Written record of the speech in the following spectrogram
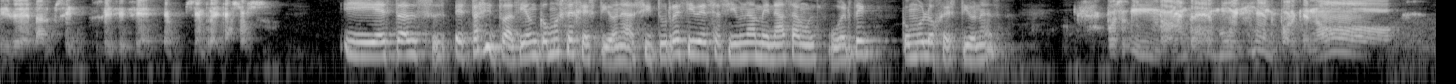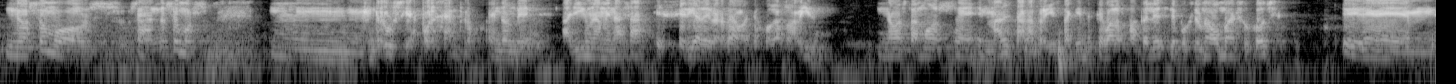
y de tal, sí, sí, sí, sí, siempre hay casos. ¿Y estas, esta situación cómo se gestiona? Si tú recibes así una amenaza muy fuerte, ¿cómo lo gestionas? Pues mm, realmente muy bien, porque no, no somos, o sea, no somos en donde allí una amenaza es seria de verdad, te juegas la vida. No estamos eh, en Malta, la periodista que investigaba los papeles le pusieron una bomba en su coche eh,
